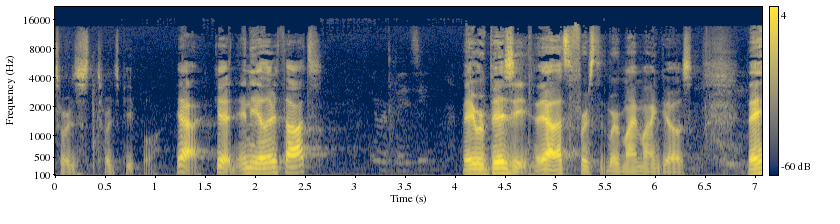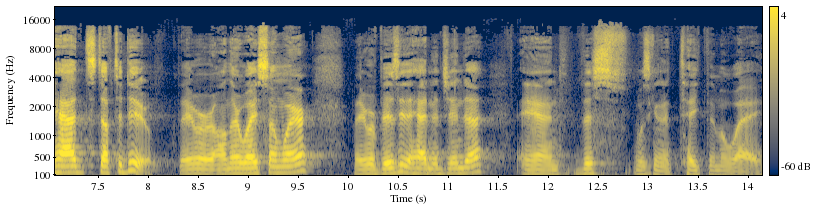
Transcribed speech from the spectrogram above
towards towards people? Yeah, good. Any other thoughts? They were busy. They were busy. Yeah, that's the first where my mind goes. They had stuff to do. They were on their way somewhere. They were busy. They had an agenda, and this was going to take them away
